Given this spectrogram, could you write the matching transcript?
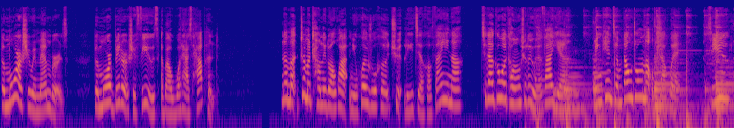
The more she remembers, the more bitter she feels about what has happened. 那么这么长的一段话，你会如何去理解和翻译呢？期待各位同学的踊跃发言。明天节目当中呢，我们再会。See you.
